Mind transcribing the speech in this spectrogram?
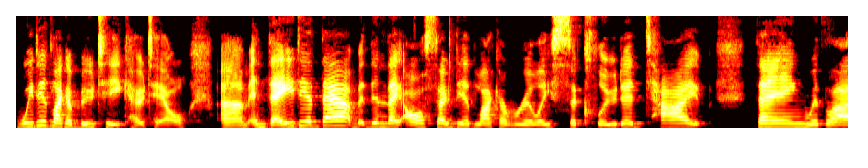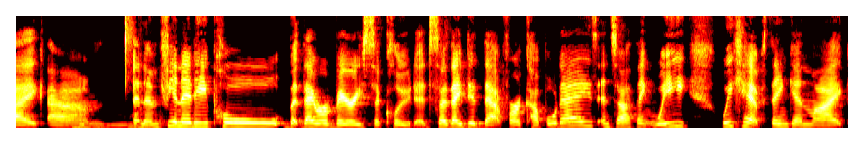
we did like a boutique hotel um, and they did that but then they also did like a really secluded type thing with like um, mm-hmm. an infinity pool but they were very secluded so they did that for a couple days and so i think we we kept thinking like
